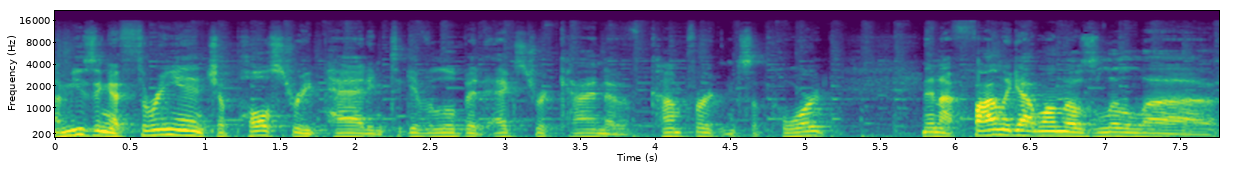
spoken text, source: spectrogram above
I'm using a three inch upholstery padding to give a little bit extra kind of comfort and support. then I finally got one of those little uh,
